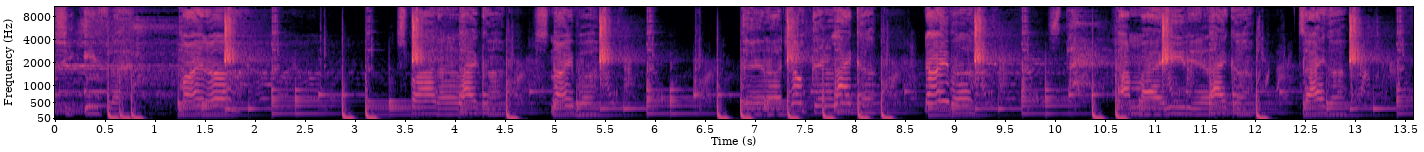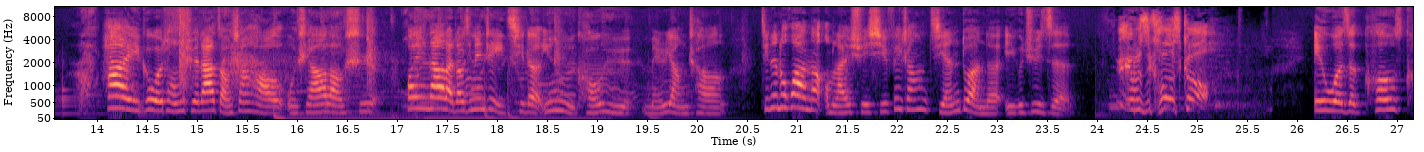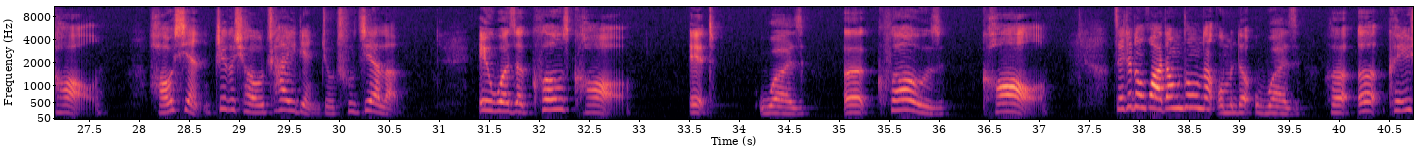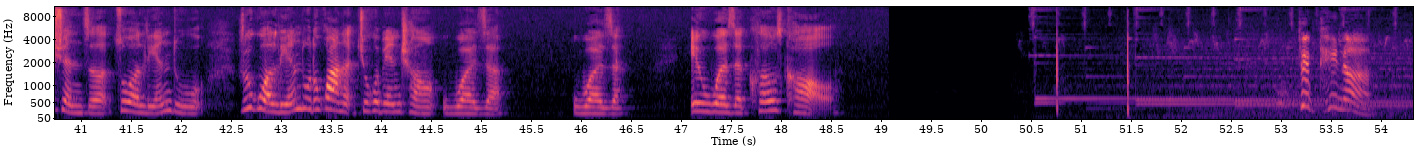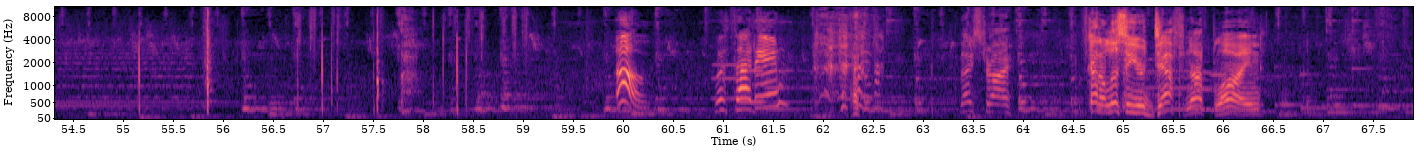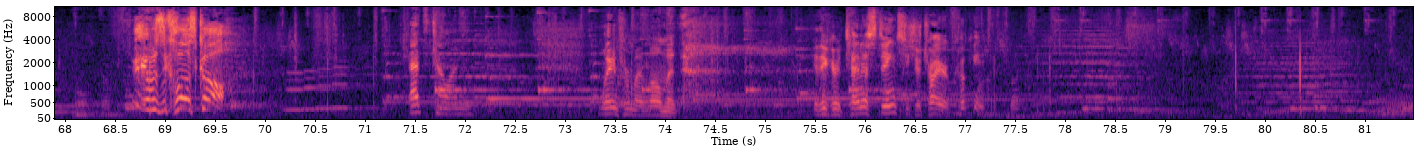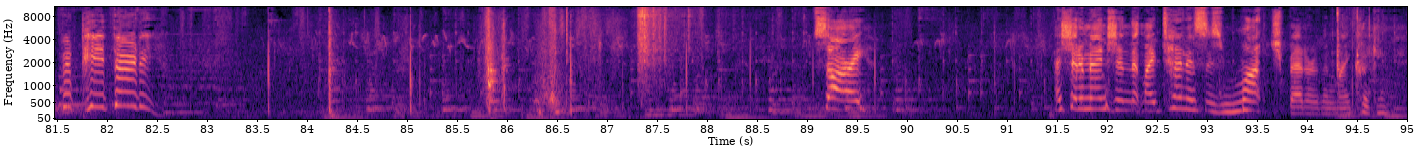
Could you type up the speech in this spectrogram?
She E flat minor. Spot her like a sniper. Then I jumped in like a diver. I might eat it like a tiger. 嗨，各位同学，大家早上好，我是瑶瑶老师，欢迎大家来到今天这一期的英语口语每日养成。今天的话呢，我们来学习非常简短的一个句子。 It was a close call. It was a close call. 好险，这个球差一点就出界了。It was a close call. It was a close call. 在这段话当中呢，我们的 was 和 a 可以选择做连读。如果连读的话呢，就会变成 was was. It was a close call. Fifteen Oh, was that in? Nice try. Gotta listen, you're deaf, not blind. It was a close call. That's telling. Waiting for my moment. You think her tennis stinks? You should try her cooking. P30. Sorry. I should have mentioned that my tennis is much better than my cooking.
